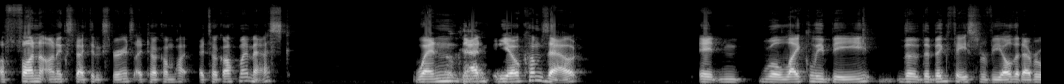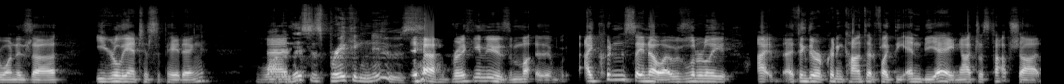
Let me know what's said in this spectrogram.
a fun, unexpected experience. I took on I took off my mask. When Okay. that video comes out, it will likely be the the big face reveal that everyone is uh, eagerly anticipating. Wow, And- this is breaking news. Yeah, breaking news. I couldn't say no. I was literally, I, I think they were creating content for like the NBA, not just Top Shot,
